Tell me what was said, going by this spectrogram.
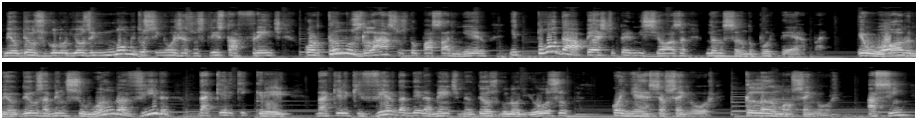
meu Deus glorioso, em nome do Senhor Jesus Cristo à frente, cortando os laços do passarinheiro e toda a peste perniciosa lançando por terra, Pai. Eu oro, meu Deus, abençoando a vida daquele que crê daquele que verdadeiramente, meu Deus glorioso, conhece ao Senhor, clama ao Senhor. Assim,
